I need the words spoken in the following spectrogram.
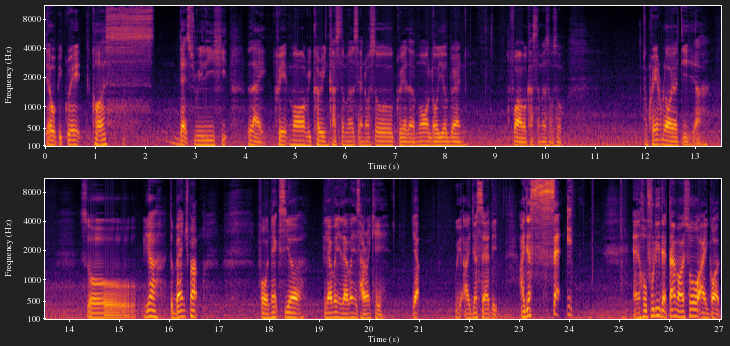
That would be great because that's really hit like create more recurring customers and also create a more loyal brand for our customers also. To create loyalty yeah so yeah the benchmark for next year 11 11 is 100k yep we I just said it. I just said it. And hopefully that time also I got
